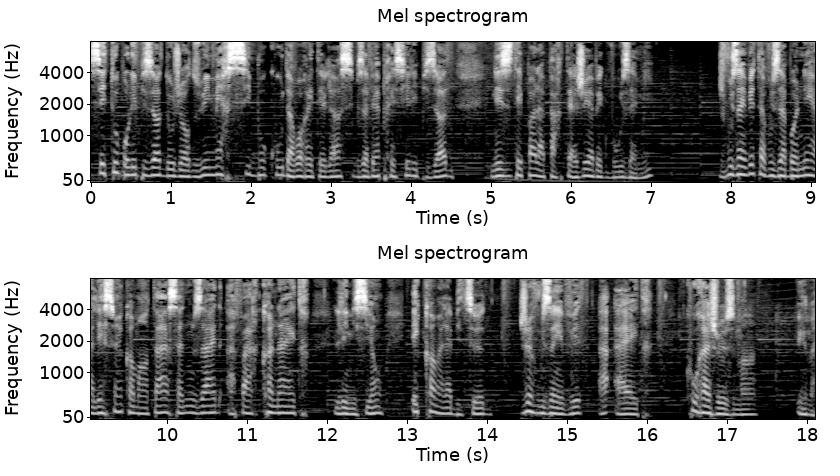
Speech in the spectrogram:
C'est tout pour l'épisode d'aujourd'hui. Merci beaucoup d'avoir été là. Si vous avez apprécié l'épisode, n'hésitez pas à la partager avec vos amis. Je vous invite à vous abonner, à laisser un commentaire. Ça nous aide à faire connaître l'émission. Et comme à l'habitude, je vous invite à être courageusement humain.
